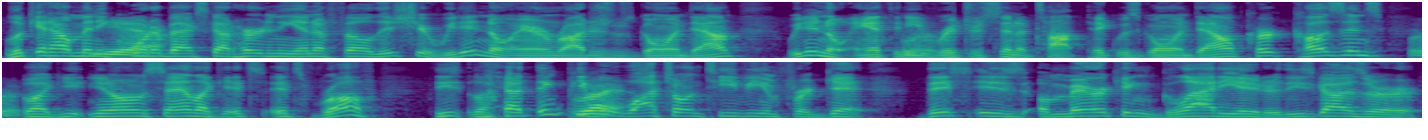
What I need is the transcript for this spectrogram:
Look at how many Yeah. quarterbacks got hurt in the NFL this year. We didn't know Aaron Rodgers was going down. We didn't know Anthony Richardson, a top pick, was going down. Kirk Cousins, like you, you know what I'm saying? Like it's it's rough. These, like, I think people Right. watch on TV and forget this is American Gladiator. These guys are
